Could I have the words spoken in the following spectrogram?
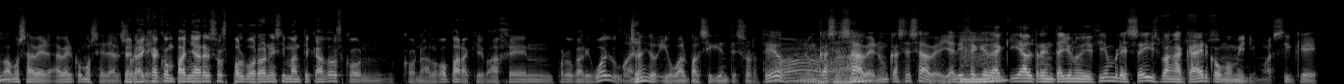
vamos a ver, a ver cómo se da el pero hay que acompañar esos polvorones y mantecados con, con algo para que bajen por el Garihuelu. Bueno, igual para el siguiente sorteo. Ah. nunca se sabe, nunca se sabe. Ya dije que de aquí al 31 de diciembre seis van a caer como mínimo. Así que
